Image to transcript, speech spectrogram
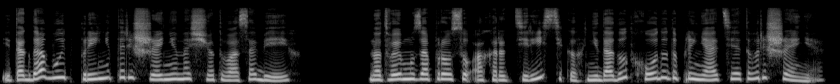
и тогда будет принято решение насчет вас обеих. Но твоему запросу о характеристиках не дадут ходу до принятия этого решения.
